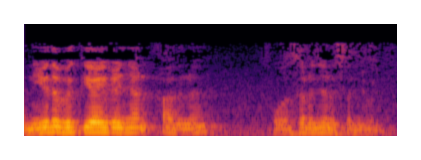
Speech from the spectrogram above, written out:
നിയത വിഭക്തിയായി കഴിഞ്ഞാൽ അതിന് ഉപസർജന വരും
